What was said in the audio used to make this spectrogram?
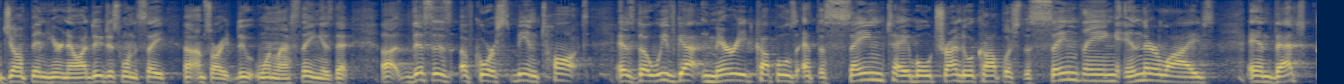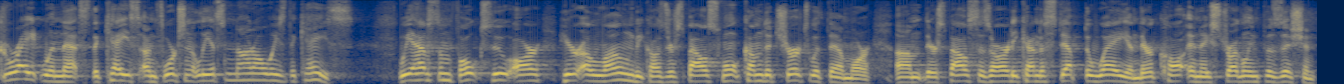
jump in here now. I do just want to say, uh, I'm sorry, do one last thing is that uh, this is, of course, being taught as though we've got married couples at the same table trying to accomplish the same thing in their lives. And that's great when that's the case. Unfortunately, it's not always the case. We have some folks who are here alone because their spouse won't come to church with them, or um, their spouse has already kind of stepped away and they're caught in a struggling position.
